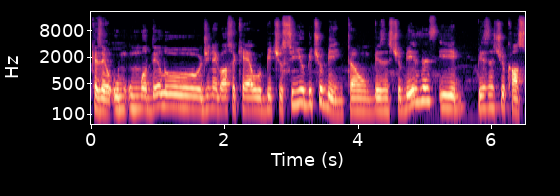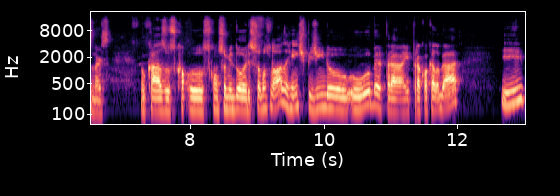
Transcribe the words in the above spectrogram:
quer dizer, um, um, modelo de negócio que é o B2C e o B2B. Então, business to business e business to customers. No caso, os, os consumidores somos nós, a gente pedindo o Uber para ir para qualquer lugar, e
